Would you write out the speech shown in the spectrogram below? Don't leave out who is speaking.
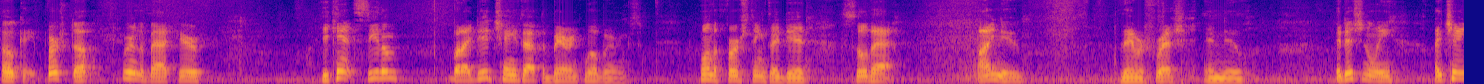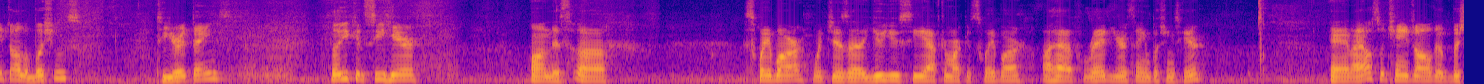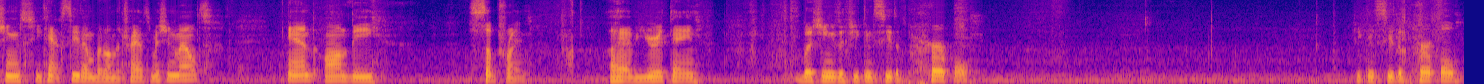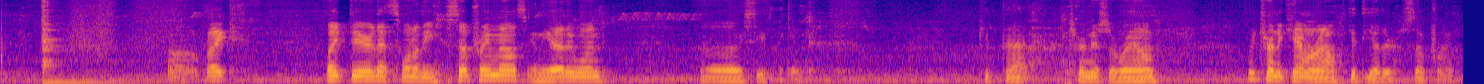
Speaker 1: Okay, first up, we're in the back here. You can't see them, but I did change out the bearing, wheel bearings. One of the first things I did so that I knew they were fresh and new. Additionally, I changed all the bushings to urethanes. So you can see here on this uh, sway bar, which is a UUC aftermarket sway bar, I have red urethane bushings here. And I also changed all the bushings, you can't see them, but on the transmission mounts and on the subframe. I have urethane bushings, if you can see the purple. If you can see the purple uh, right right there, that's one of the subframe mounts, and the other one, uh, let me see if I can get that, turn this around. Let me turn the camera around, get the other subframe.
